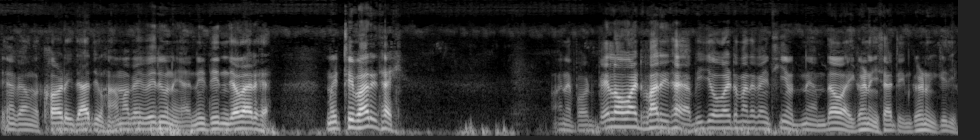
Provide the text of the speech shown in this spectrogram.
ત્યાં કાંઈ ખડી જાજુ આમાં કંઈ વેર્યું નહીં. આ નિધિને જવાર હે. મીઠી ભારી થાય. અને પણ પેલો વાટ ભારી થાય. બીજો વાટમાં તો કંઈ થયું જ નહીં. આમ દવાઈ ઘણી સાટીને ઘણું કીધું.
